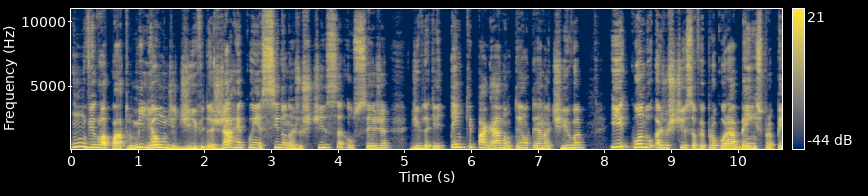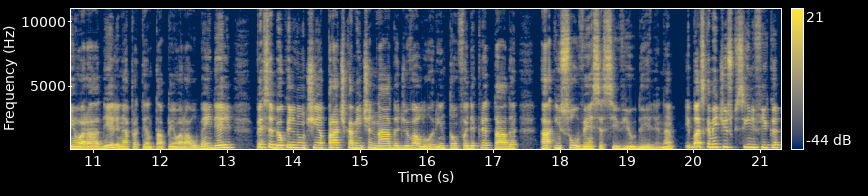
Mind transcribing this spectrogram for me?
1,4 milhão de dívidas já reconhecida na justiça, ou seja, dívida que ele tem que pagar, não tem alternativa. E quando a justiça foi procurar bens para penhorar dele, né, para tentar penhorar o bem dele, percebeu que ele não tinha praticamente nada de valor. Então foi decretada a insolvência civil dele. Né? E basicamente isso que significa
